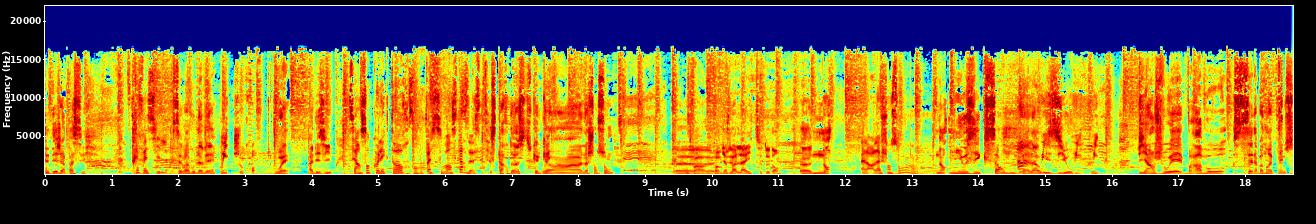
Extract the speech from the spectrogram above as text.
C'est déjà passé. Très facile. C'est vrai, vous l'avez Oui. Je crois. Ouais, allez-y. C'est un son collector qu'on vous passe souvent Stardust. Stardust, quelqu'un a la chanson Euh, enfin, Il n'y a vous pas êtes- Light dedans euh, Non, Alors la chanson. non. Music Sound Ah, Bella oui, with oui, You. Oui, oui. Bien joué, bravo, c'est la bonne réponse.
